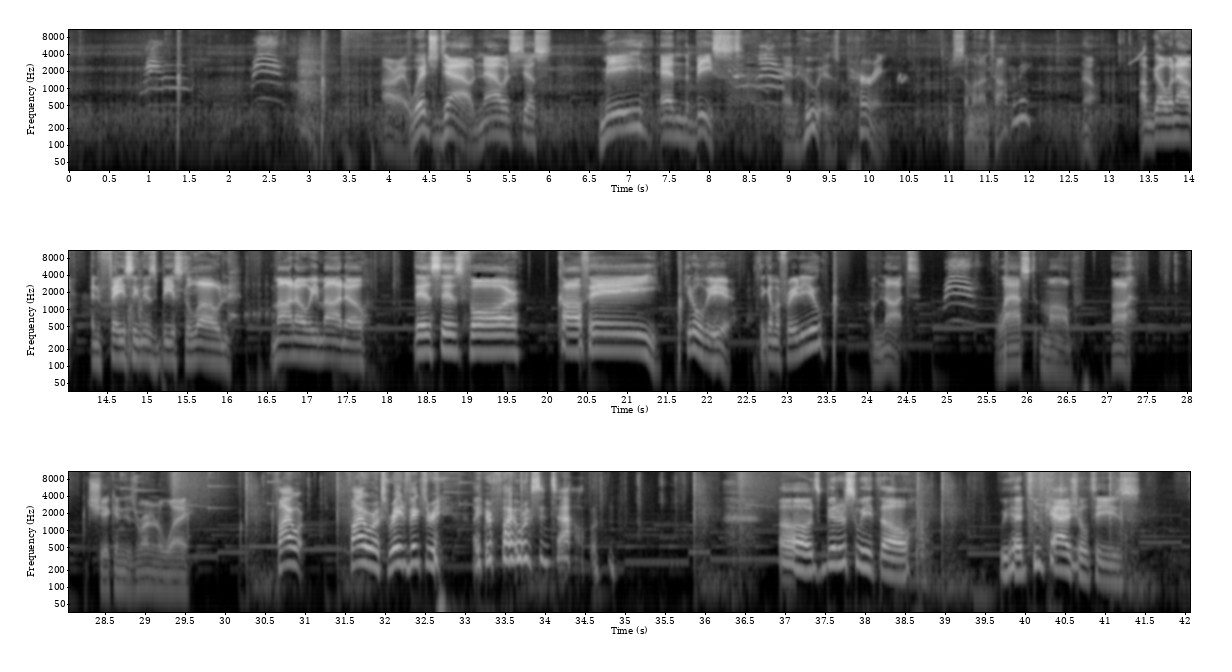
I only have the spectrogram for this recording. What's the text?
Alright, witch down. Now it's just me and the beast. And who is purring? Is there someone on top of me? No. I'm going out and facing this beast alone. Mano y mano. This is for coffee. Get over here. You think I'm afraid of you? I'm not. Last mob. Ah. Chicken is running away. Fire fireworks, raid victory. I hear fireworks in town. oh, it's bittersweet though. We had two casualties.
